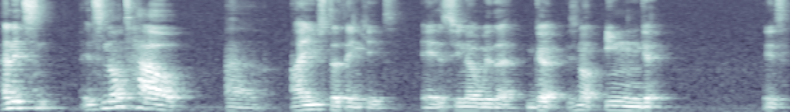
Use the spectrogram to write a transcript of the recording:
And it's it's not how uh, I used to think it is, you know, with a g. It's not ing. It's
